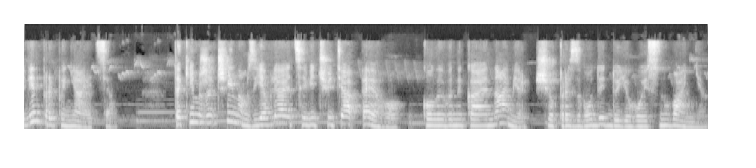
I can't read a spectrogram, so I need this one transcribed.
він припиняється. Таким же чином з'являється відчуття его, коли виникає намір, що призводить до його існування.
